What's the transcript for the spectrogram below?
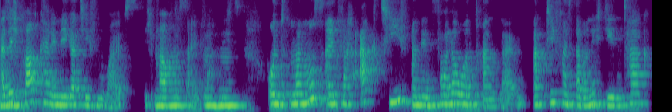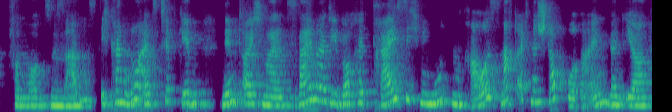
Also ich mhm. brauche keine negativen Vibes. Ich brauche mhm. das einfach mhm. nicht. Und man muss einfach aktiv an den Followern dranbleiben. Aktiv heißt aber nicht jeden Tag von morgens mhm. bis abends. Ich kann nur als Tipp geben, nehmt euch mal zweimal die Woche 30 Minuten raus, macht euch eine Stoppuhr rein, wenn ihr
